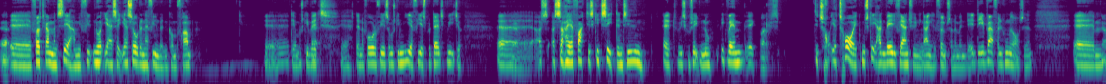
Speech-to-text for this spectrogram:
Ja. Øh, første gang man ser ham i film... Nu, ja, altså, jeg så den her film, da den kom frem. Øh, det har måske været... Ja. ja, den er fra 88, så måske 89 på dansk video. Øh, ja. og, og så har jeg faktisk ikke set den siden, at vi skulle se den nu. Ikke hvad jeg, øh, Nej. det tror, jeg tror ikke. Måske har den været i fjernsyn en gang i 90'erne, men det, det er i hvert fald 100 år siden. Øhm, Ja.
